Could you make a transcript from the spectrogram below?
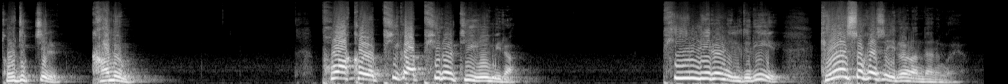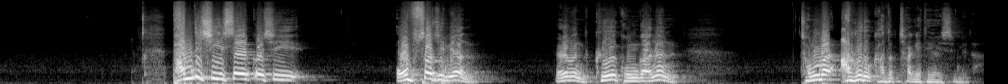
도둑질, 간음, 포악하여 피가 피를 뒤이음이라. 피 흘리는 일들이 계속해서 일어난다는 거예요. 반드시 있어야 할 것이 없어지면 여러분 그 공간은 정말 악으로 가득 차게 되어 있습니다.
